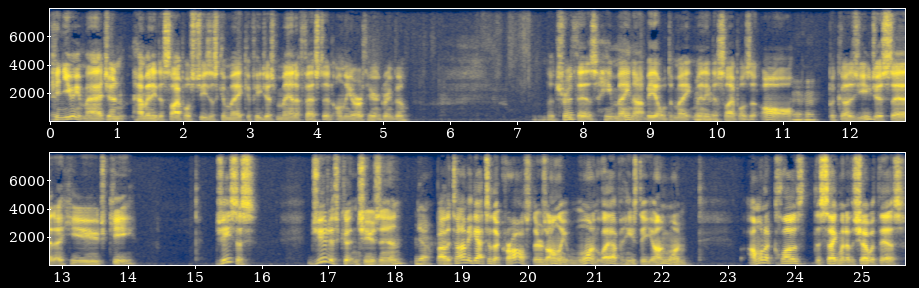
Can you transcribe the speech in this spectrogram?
Can you imagine how many disciples Jesus can make if he just manifested on the earth here in Greenville? The truth is, he may not be able to make many mm-hmm. disciples at all mm-hmm. because you just said a huge key. Jesus, Judas couldn't choose in. Yeah. By the time he got to the cross, there's only one left, and he's the young one. I want to close the segment of the show with this.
